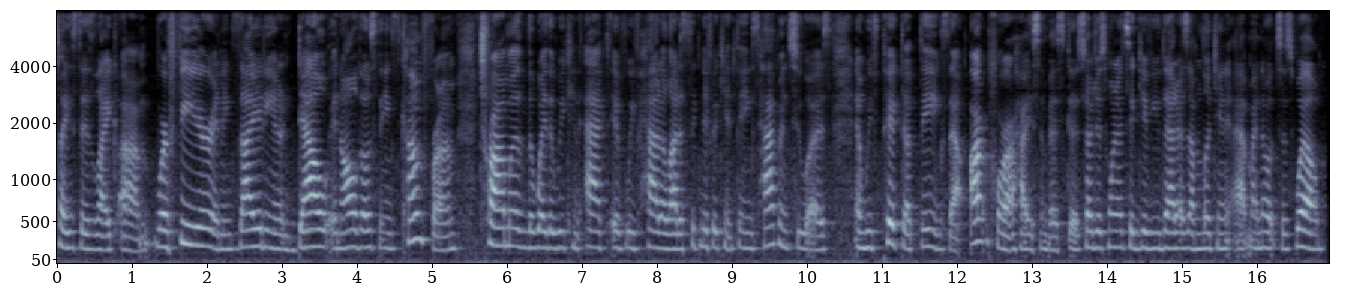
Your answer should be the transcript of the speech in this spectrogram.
places like um, where fear and anxiety and doubt and all those things come from trauma the way that we can act if we've had a lot of significant things happen to us and we've picked up things that aren't for our highest and best good. So i just wanted to give you that as i'm looking at my notes as well.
